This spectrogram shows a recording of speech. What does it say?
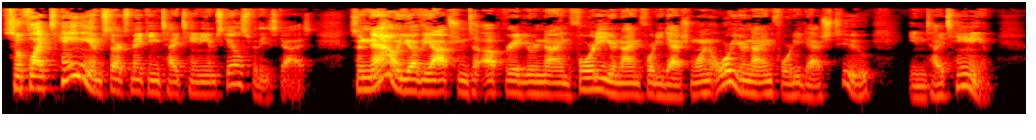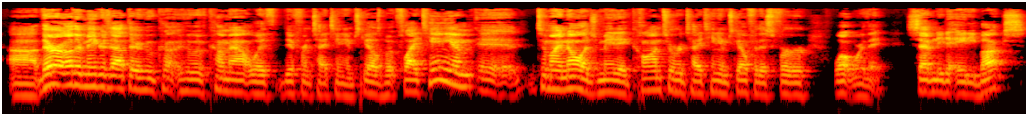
So Flytanium starts making titanium scales for these guys. So now you have the option to upgrade your 940, your 940-1, or your 940-2 in titanium. Uh, there are other makers out there who, who have come out with different titanium scales, but Flytanium, uh, to my knowledge, made a contoured titanium scale for this for, what were they, 70 to 80 bucks.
